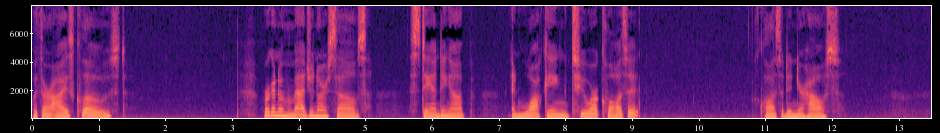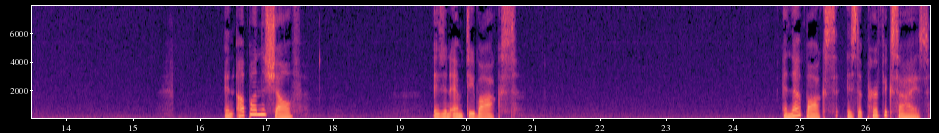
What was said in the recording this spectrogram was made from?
with our eyes closed, we're going to imagine ourselves standing up and walking to our closet, closet in your house. And up on the shelf is an empty box And that box is the perfect size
